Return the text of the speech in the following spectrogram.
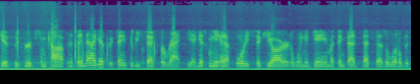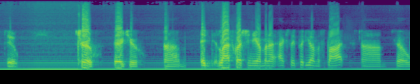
gives the group some confidence. And I guess the same could be said for Ratke. I guess when you hit a 46 yarder to win the game, I think that that says a little bit too. True, very true. Um, it, last question here. I'm going to actually put you on the spot. Um, so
